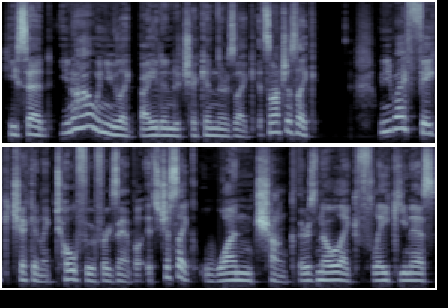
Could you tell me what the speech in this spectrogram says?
he said, you know how when you like bite into chicken, there's like it's not just like when you buy fake chicken, like tofu, for example, it's just like one chunk. There's no like flakiness,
